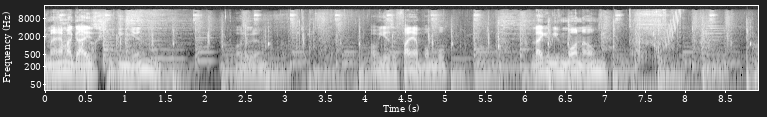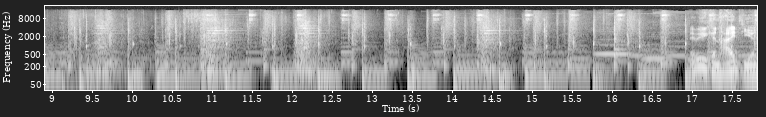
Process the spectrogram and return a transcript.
Okay, my hammer guy is shooting in. Oh, look at him. Oh, he has a fire bomb. Like him even more now. Maybe we can hide here.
